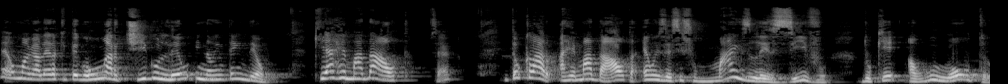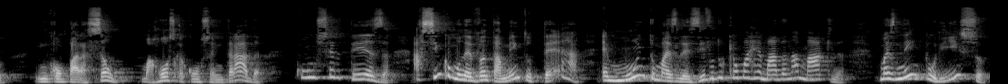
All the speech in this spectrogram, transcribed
é uma galera que pegou um artigo, leu e não entendeu, que é a remada alta, certo? Então, claro, a remada alta é um exercício mais lesivo do que algum outro em comparação, uma rosca concentrada, com certeza. Assim como o levantamento terra é muito mais lesivo do que uma remada na máquina. Mas nem por isso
